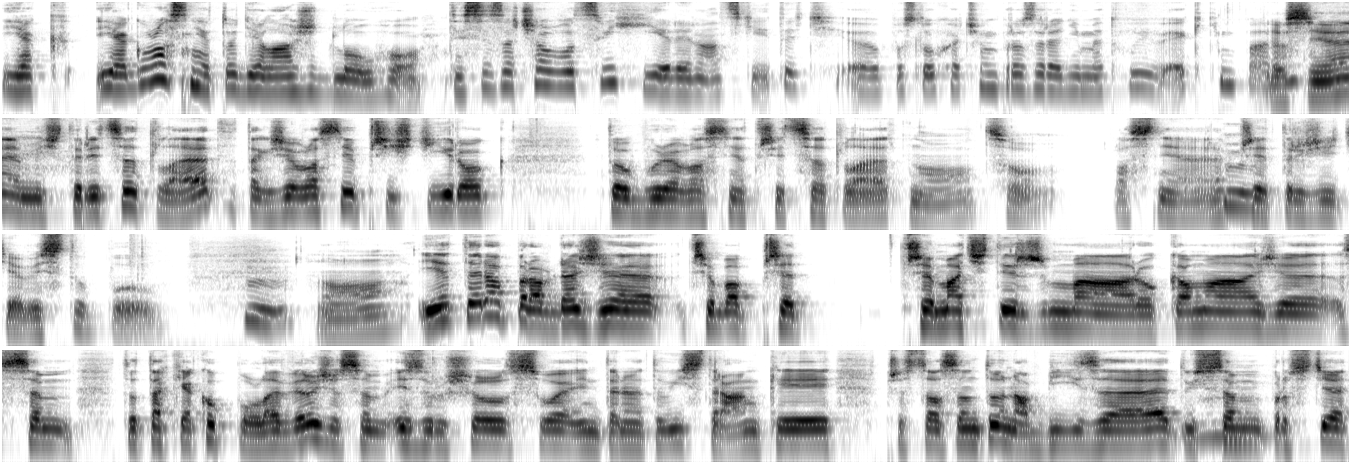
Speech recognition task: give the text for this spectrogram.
Jak, jak vlastně to děláš dlouho? Ty jsi začal od svých jedenácti, teď uh, posluchačům prozradíme tvůj věk tím pádem. Jasně, je mi 40 let, takže vlastně příští rok to bude vlastně 30 let, no, co vlastně hmm. nepřetržitě vystupuju. Hmm. No, je teda pravda, že třeba před třema, čtyřma rokama, že jsem to tak jako polevil, že jsem i zrušil svoje internetové stránky, přestal jsem to nabízet, už mm. jsem prostě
